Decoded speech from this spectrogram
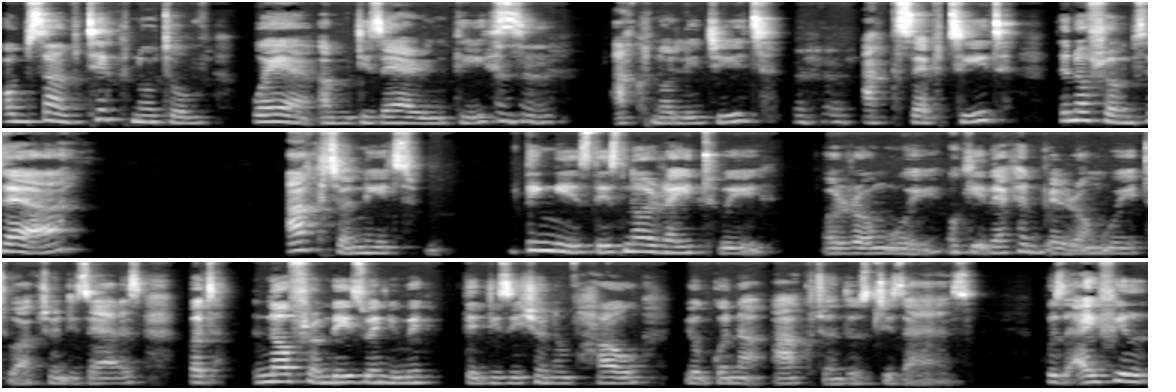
observe, take note of where I'm desiring this, Mhm. acknowledge it, Mhm. accept it. Then from there, act on it. Thing is, there's no right way or wrong way. Okay, there can be a wrong way to act on desires, but now from there is when you make the decision of how you're gonna act on those desires. Because I feel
